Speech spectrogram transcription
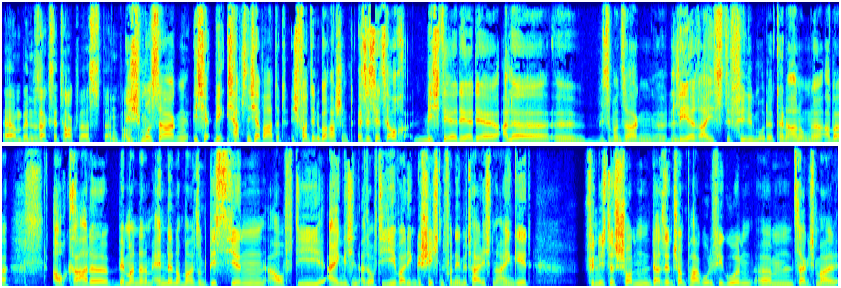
Ähm, wenn du sagst, der taugt was, dann Ich muss sagen, ich, ich habe es nicht erwartet. Ich fand den überraschend. Es ist jetzt auch nicht der der der aller, äh, wie soll man sagen, äh, lehrreichste Film oder keine Ahnung, ne? Aber auch gerade, wenn man dann am Ende noch mal so ein bisschen auf die eigentlichen, also auf die jeweiligen Geschichten von den Beteiligten eingeht, finde ich das schon. Da sind schon ein paar gute Figuren, ähm, sag ich mal,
